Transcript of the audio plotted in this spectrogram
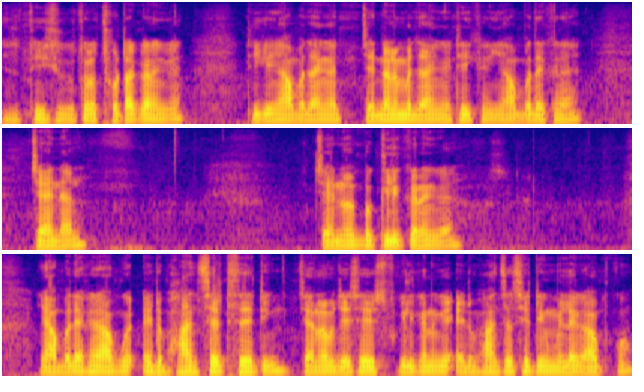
इसी को थोड़ा छोटा करेंगे। ठीक है, यहाँ पर जाएँगे, चैनल में जाएँगे, ठीक है, यहाँ पर देख रहे हैं। चैनल चैनल पर क्लिक करेंगे। यहाँ पर देख रहे हैं आपको एडवांसेड सेटिंग चैनल पर जैसे इस पर क्लिक करेंगे एडवांसेड सेटिंग मिलेगा आपको।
